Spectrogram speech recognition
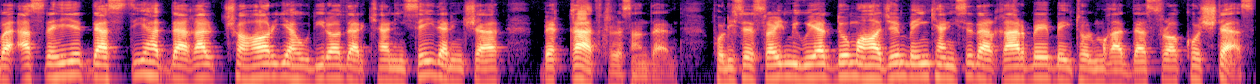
و اسلحه دستی حداقل چهار یهودی را در کنیسه‌ای در این شهر به قتل رساندند. پلیس اسرائیل می‌گوید دو مهاجم به این کنیسه در غرب بیت المقدس را کشته است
